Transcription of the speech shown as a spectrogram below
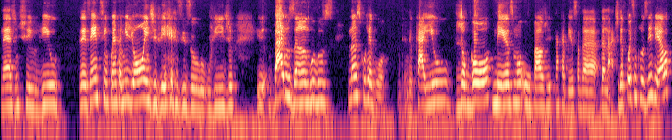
né? A gente viu 350 milhões de vezes o, o vídeo, vários ângulos, não escorregou, entendeu? Caiu, jogou mesmo o balde na cabeça da, da Nath. Depois, inclusive, ela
